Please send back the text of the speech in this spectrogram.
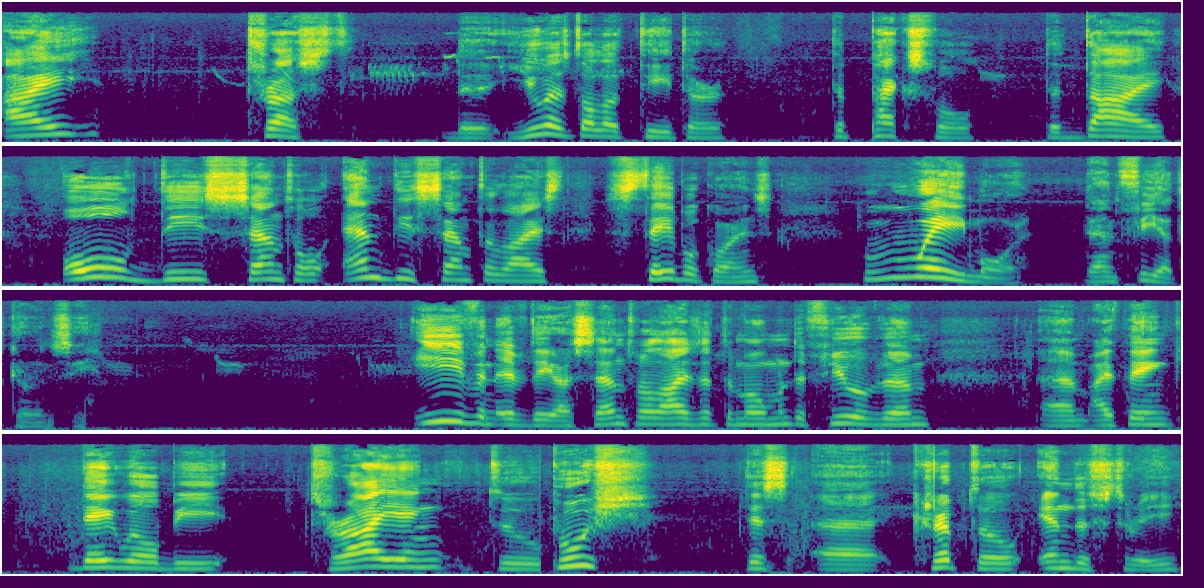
I trust the US dollar Tether, the Paxful, the DAI, all these central and decentralized stablecoins way more than fiat currency. Even if they are centralized at the moment, a few of them, um, I think they will be trying to push this uh, crypto industry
